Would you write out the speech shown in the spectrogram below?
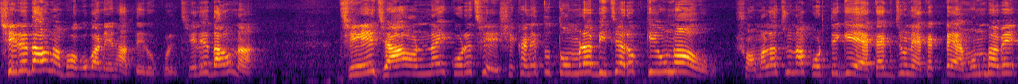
ছেড়ে দাও না ভগবানের হাতের উপরে, ছেড়ে দাও না। যে যা অন্যায় করেছে, সেখানে তো তোমরা বিচারক কেউ নও। সমালোচনা করতে গিয়ে এক একজন এক একটা এমনভাবে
